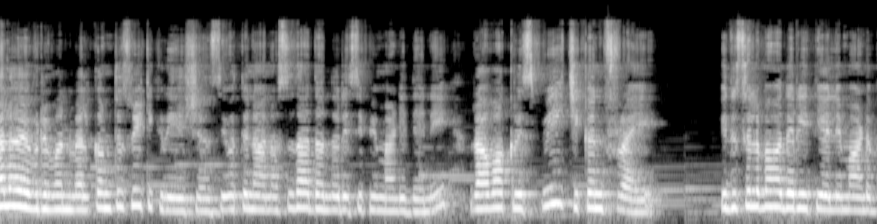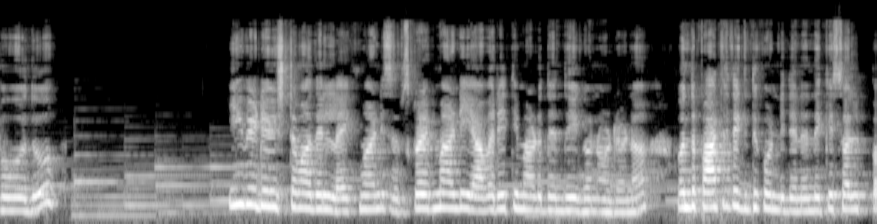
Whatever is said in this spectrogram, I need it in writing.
Hello everyone welcome to sweet creations ಇವತ್ತು ನಾನು ಹೊಸದಾದೊಂದು ರೆಸಿಪಿ ಮಾಡಿದ್ದೇನೆ ರವಾ ಕ್ರಿಸ್ಪಿ ಚಿಕನ್ ಫ್ರೈ ಇದು ಸುಲಭವಾದ ರೀತಿಯಲ್ಲಿ ಮಾಡಬಹುದು. ಈ ವಿಡಿಯೋ ಇಷ್ಟವಾದಲ್ಲಿ ಲೈಕ್ ಮಾಡಿ ಸಬ್ಸ್ಕ್ರೈಬ್ ಮಾಡಿ, ಯಾವ ರೀತಿ ಮಾಡೋದೆಂದು ಈಗ ನೋಡೋಣ. ಒಂದು ಪಾತ್ರೆ ತೆಗೆದುಕೊಂಡಿದ್ದೇನೆ, ಅದಕ್ಕೆ ಸ್ವಲ್ಪ,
